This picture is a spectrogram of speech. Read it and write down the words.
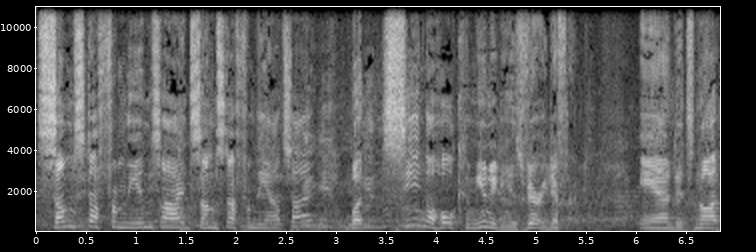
some stuff from the inside, some stuff from the outside, but seeing a whole community is very different. And it's not,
